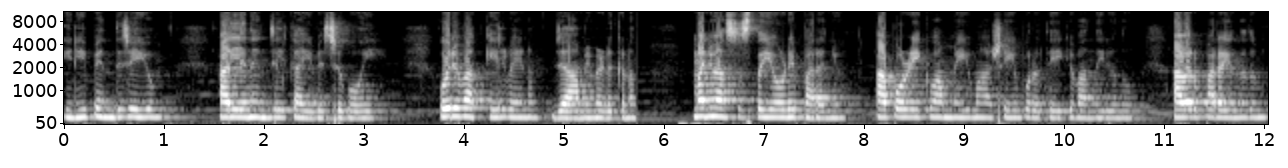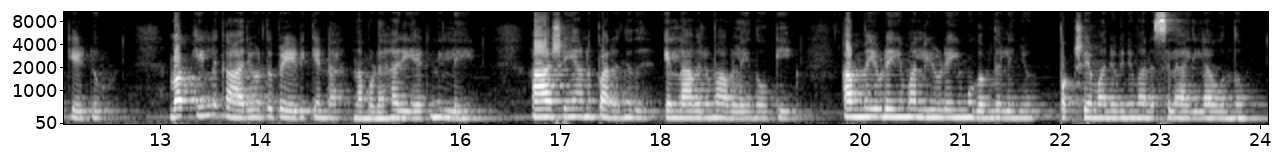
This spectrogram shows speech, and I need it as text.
ഇനിയിപ്പോൾ എന്തു ചെയ്യും? അല്ലെ നെഞ്ചിൽ കൈവച്ചു പോയി. ഒരു വക്കീൽ വേണം ജാമ്യം എടുക്കണം. മനു അസ്വസ്ഥയോടെ പറഞ്ഞു. അപ്പോഴേക്കും അമ്മയും ആശയും പുറത്തേക്ക് വന്നിരുന്നു. അവർ പറയുന്നതും കേട്ടു. വക്കീലിന് കാര്യോർത്ത് പേടിക്കേണ്ട നമ്മുടെ ഹരിയേട്ടനില്ലേ? ആശയാണ് പറഞ്ഞത്. എല്ലാവരും അവളെ നോക്കി. അമ്മയുടെയും അല്ലിയുടെയും മുഖം തെളിഞ്ഞു. പക്ഷേ മനുവിന് മനസ്സിലായില്ല ഒന്നും.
